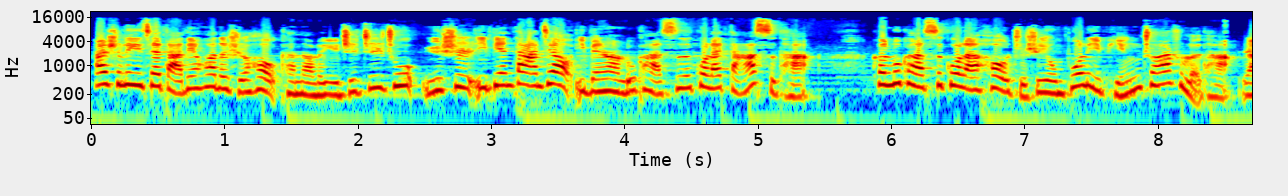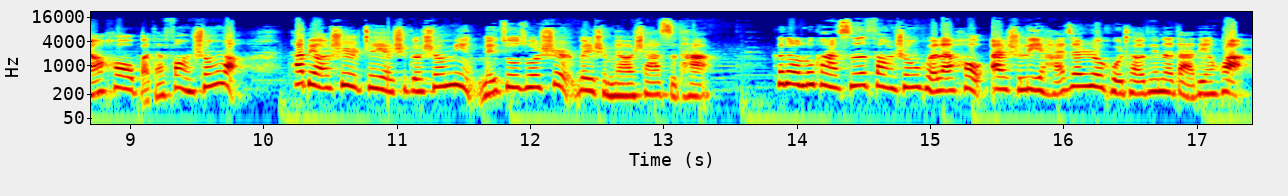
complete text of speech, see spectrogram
艾什莉在打电话的时候看到了一只蜘蛛，于是一边大叫一边让卢卡斯过来打死它。可卢卡斯过来后，只是用玻璃瓶抓住了它，然后把它放生了。他表示这也是个生命，没做错事，为什么要杀死它？可等卢卡斯放生回来后，艾什莉还在热火朝天的打电话，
